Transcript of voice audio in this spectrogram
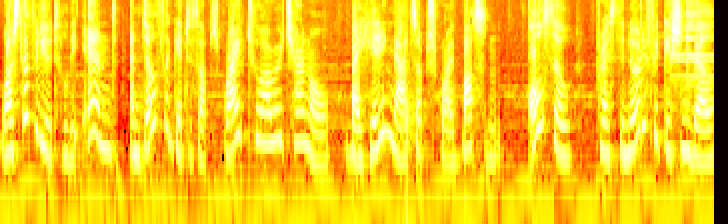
Watch the video till the end and don't forget to subscribe to our channel by hitting that subscribe button. Also, press the notification bell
